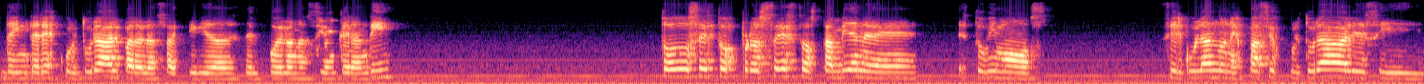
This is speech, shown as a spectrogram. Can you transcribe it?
de interés cultural para las actividades del pueblo nación querandí todos estos procesos también eh, estuvimos circulando en espacios culturales y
